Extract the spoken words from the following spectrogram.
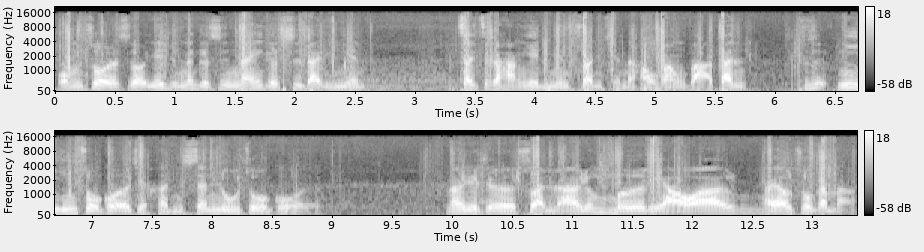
我们做的时候，也许那个是那一个世代里面，在这个行业里面赚钱的好方法，但就是你已经做过，而且很深入做过了，然后就觉得算了，又无聊啊，还要做干嘛？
